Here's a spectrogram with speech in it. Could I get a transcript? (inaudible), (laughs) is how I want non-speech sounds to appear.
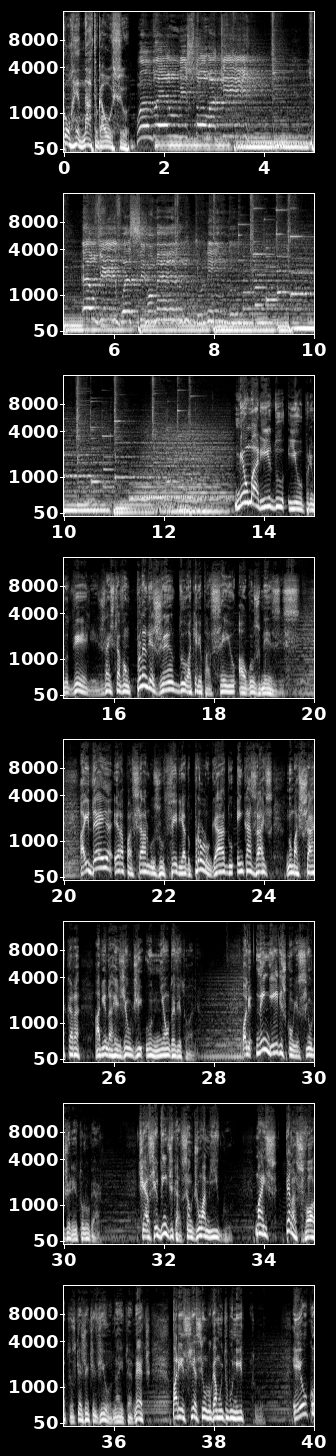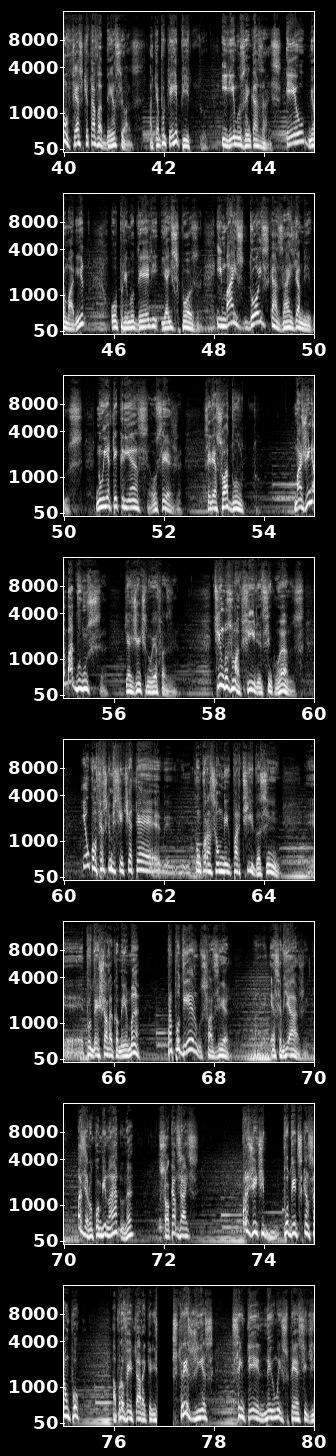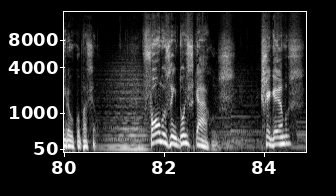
com Renato Gaúcho. Quando eu estou aqui, eu vivo esse momento lindo. Meu marido e o primo dele já estavam planejando aquele passeio há alguns meses. A ideia era passarmos o feriado prolongado em casais, numa chácara ali na região de União da Vitória. Olha, nem eles conheciam direito o lugar. Tinha sido indicação de um amigo, mas pelas fotos que a gente viu na internet, parecia ser um lugar muito bonito. Eu confesso que estava bem ansiosa, até porque, repito, iríamos em casais. Eu, meu marido, o primo dele e a esposa. E mais dois casais de amigos. Não ia ter criança, ou seja, seria só adulto. Imagine a bagunça que a gente não ia fazer. Tínhamos uma filha de cinco anos. E eu confesso que me senti até eh, com o coração meio partido, assim, eh, por deixá-la com a minha irmã, para podermos fazer essa viagem. Mas era o combinado, né? Só casais para a gente poder descansar um pouco, aproveitar aqueles três dias sem ter nenhuma espécie de preocupação. Fomos em dois carros. Chegamos,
